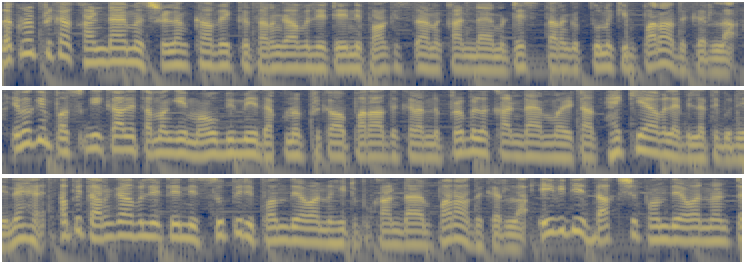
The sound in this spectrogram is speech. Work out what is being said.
දකුණු අප්‍රිකා කණ්ඩායම ශ්‍රී ලංකාව එක්ක තරගාවලියට එන්නේ පාකිස්තාන කණ්ඩායම ටෙස්ට් තරග තුනකින් පරාද කරලා. ඒ වගේම පසුගිය කාලේ තමන්ගේ මව්බිමේ දකුණු අප්‍රිකාව පරාද කරන්න ප්‍රබල කණ්ඩායම් වලටත් හැකියාව ලැබිලා තිබුණේ නැහැ. අපි තරගාවලියට එන්නේ සුපිරි පන්දයාවන්න හිටපු කණ්ඩායම් පරාද කරලා. ඒ විදිහේ දක්ෂ පන්දයාවන්නන්ට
